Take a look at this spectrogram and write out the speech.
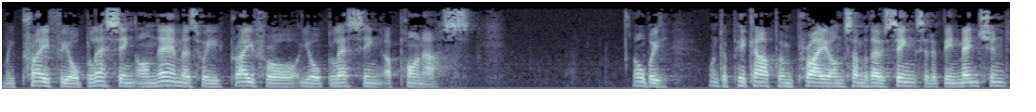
We pray for your blessing on them as we pray for your blessing upon us. Oh, we want to pick up and pray on some of those things that have been mentioned.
